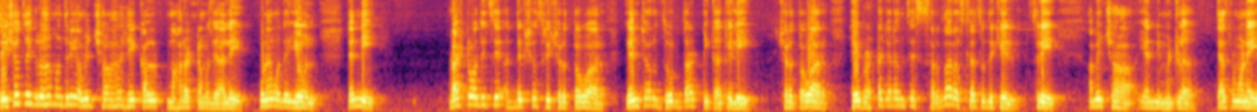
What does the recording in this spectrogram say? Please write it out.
देशाचे गृहमंत्री अमित शहा हे काल महाराष्ट्रामध्ये आले. पुण्यामध्ये येऊन त्यांनी राष्ट्रवादीचे अध्यक्ष श्री शरद पवार यांच्यावर जोरदार टीका केली. शरद पवार हे भ्रष्टाचारांचे सरदार असल्याचं देखील श्री अमित शहा यांनी म्हटलं. त्याचप्रमाणे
